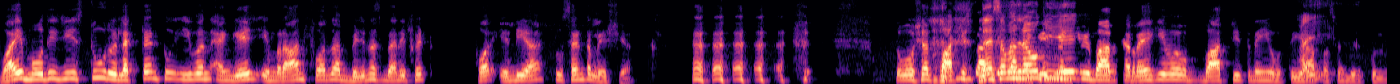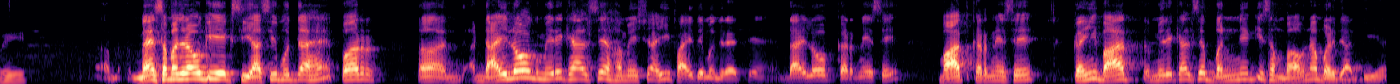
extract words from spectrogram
why Modi ji is too reluctant to even engage Imran for the business benefit for India to Central Asia. तो वो शायद पाकिस्तान मैं समझ रहा हूँ कि ये भी बात कर रहे हैं कि वो बातचीत नहीं होती है आपस में बिल्कुल भी मैं समझ रहा हूँ कि एक सियासी मुद्दा है पर डायलॉग मेरे ख्याल से हमेशा ही फ़ायदेमंद रहते हैं डायलॉग करने से बात करने से कहीं बात मेरे ख्याल से बनने की संभावना बढ़ जाती है।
